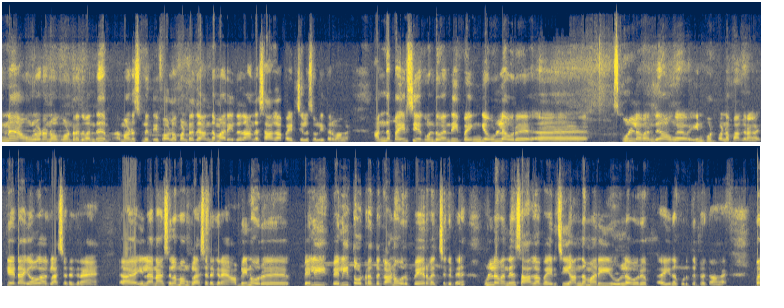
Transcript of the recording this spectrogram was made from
என்ன அவங்களோட நோக்கம்ன்றது வந்து மனுஸ்மிருதி ஃபாலோ பண்றது அந்த மாதிரி இதுதான் அந்த சாகா பயிற்சியில சொல்லி தருவாங்க. அந்த பயிற்சியை கொண்டு வந்து இப்ப இங்க உள்ள ஒரு ஸ்கூல்ல வந்து அவங்க இன்புட் பண்ண பாக்குறாங்க. கேட்டா யோகா கிளாஸ் எடுக்கிறேன். இல்லைன்னா சிலம்பம் கிளாஸ் எடுக்கிறேன் அப்படின்னு ஒரு வெளி வெளி தோற்றத்துக்கான ஒரு பேர் வச்சுக்கிட்டு உள்ள வந்து சாகா பயிற்சி அந்த மாதிரி உள்ள ஒரு இதை கொடுத்துட்டு இருக்காங்க. இப்போ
